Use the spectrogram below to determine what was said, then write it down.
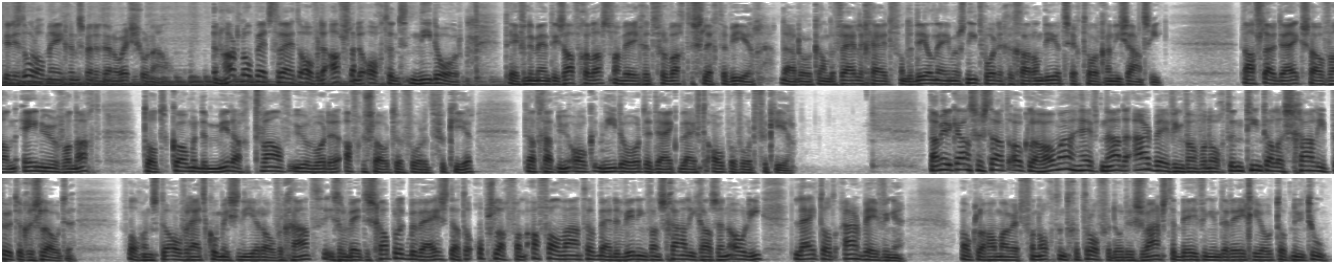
Dit is Doral Megens met het NOS-journaal. Een hardloopwedstrijd over de afsluitende ochtend niet door. Het evenement is afgelast vanwege het verwachte slechte weer. Daardoor kan de veiligheid van de deelnemers niet worden gegarandeerd, zegt de organisatie. De afsluitdijk zou van 1 uur vannacht tot komende middag 12 uur worden afgesloten voor het verkeer. Dat gaat nu ook niet door, de dijk blijft open voor het verkeer. De Amerikaanse staat Oklahoma heeft na de aardbeving van vanochtend tientallen schalieputten gesloten. Volgens de overheidscommissie die erover gaat is er wetenschappelijk bewijs dat de opslag van afvalwater bij de winning van schaliegas en olie leidt tot aardbevingen. Oklahoma werd vanochtend getroffen door de zwaarste beving in de regio tot nu toe.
